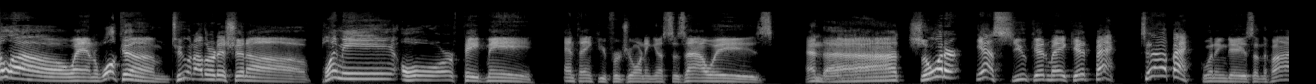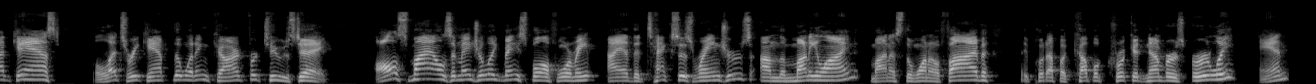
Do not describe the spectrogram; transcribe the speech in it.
Hello and welcome to another edition of Play Me or Fade Me. And thank you for joining us as always. And that's the winner. Yes, you can make it back to back winning days in the podcast. Let's recap the winning card for Tuesday. All smiles in Major League Baseball for me. I had the Texas Rangers on the money line, minus the 105. They put up a couple crooked numbers early, and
